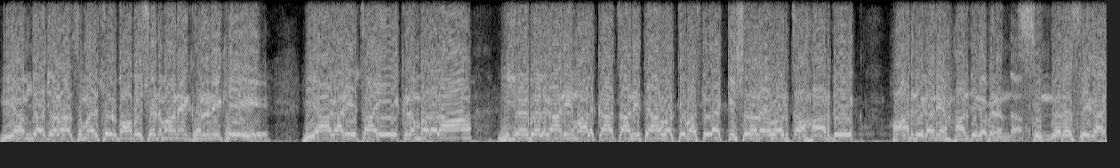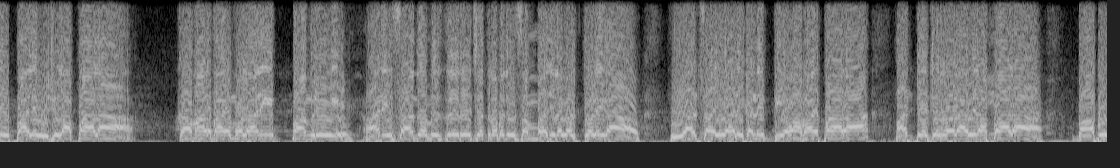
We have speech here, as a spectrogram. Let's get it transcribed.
यमजा जलास मैसूर बाबू शेडमाने घरणेखे या गाडीचा एक नंबरला विजय बेलगाडी मालकाचा आणि त्यावरती बसलेल्या किशोर ड्रायव्हरचा हार्दिक हार्दिक आणि हार्दिक अभिनंदन. सुंदर असे गाडी पाले उजला पाला कमालबाई मुलानी पांगरी आणि सांदे मिस्त्री छत्रपती संभाजीनगर तोळेगाव. याचा या ठिकाणी देवाभाई पाला आणि त्याच्या डावीला पाला बाबू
